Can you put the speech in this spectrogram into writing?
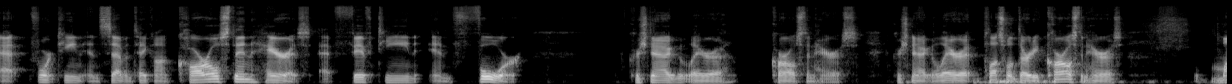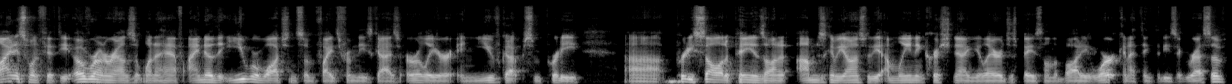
at 14 and 7 take on Carlston Harris at 15 and 4. Christian Aguilera, Carlston Harris. Christian Aguilera plus 130, Carlston Harris minus 150 over on rounds at one and a half. I know that you were watching some fights from these guys earlier, and you've got some pretty uh, pretty solid opinions on it. I'm just gonna be honest with you. I'm leaning Christian Aguilera just based on the body of work, and I think that he's aggressive.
